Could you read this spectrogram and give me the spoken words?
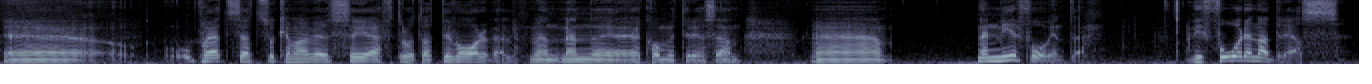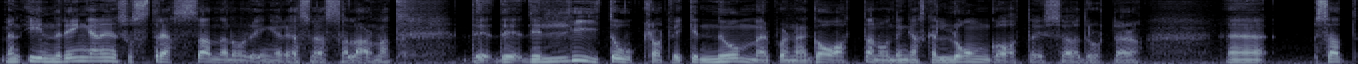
Mm. Eh, och på ett sätt så kan man väl säga efteråt att det var det väl, men, men eh, jag kommer till det sen. Eh, men mer får vi inte. Vi får en adress, men inringaren är så stressad när de ringer SOS Alarm att det, det, det är lite oklart vilket nummer på den här gatan och det är en ganska lång gata i söderort där. Eh, så att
